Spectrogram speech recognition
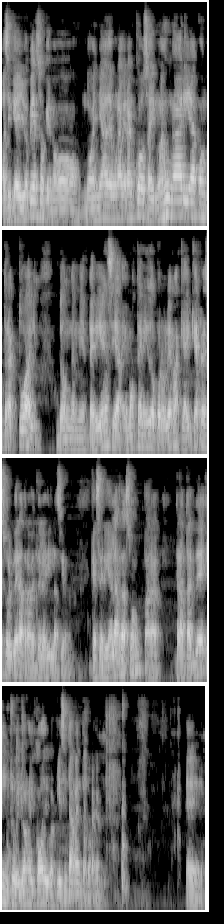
Así que yo pienso que no, no añade una gran cosa y no es un área contractual donde en mi experiencia hemos tenido problemas que hay que resolver a través de legislación, que sería la razón para tratar de incluirlo en el código explícitamente, por ejemplo. Eh,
